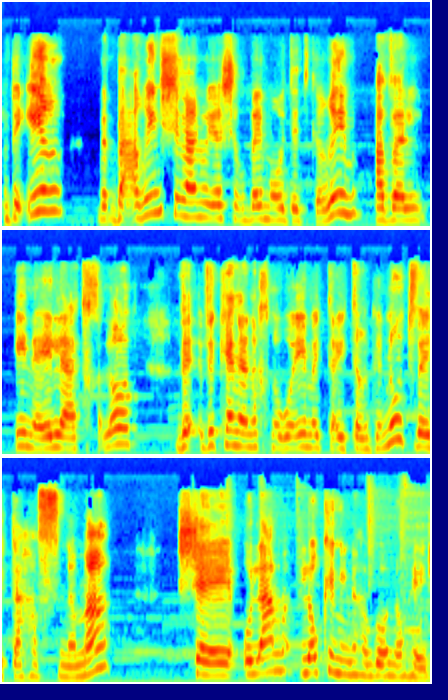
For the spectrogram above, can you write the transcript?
בעיר, בערים שלנו יש הרבה מאוד אתגרים, אבל הנה אלה ההתחלות, וכן אנחנו רואים את ההתארגנות ואת ההפנמה שעולם לא כמנהגו נוהג.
